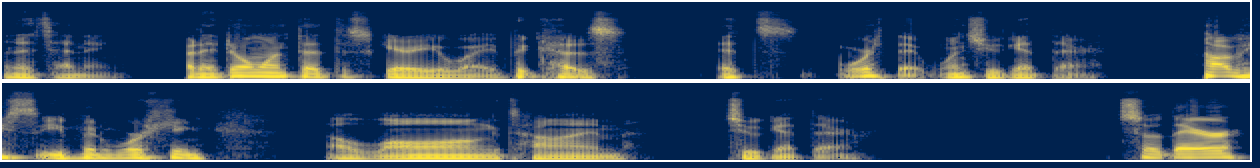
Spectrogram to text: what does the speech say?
an attending. But I don't want that to scare you away because it's worth it once you get there. Obviously, you've been working a long time to get there. So there,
